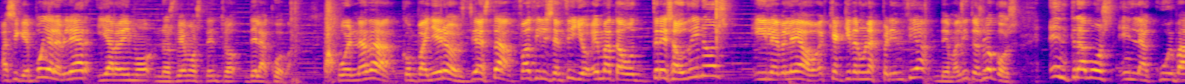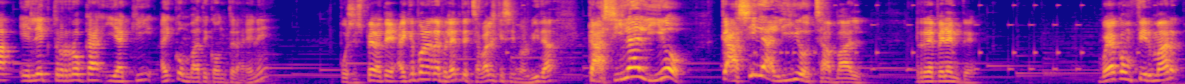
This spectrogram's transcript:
Así que voy a levelear y ahora mismo nos vemos dentro de la cueva. Pues nada, compañeros, ya está, fácil y sencillo. He matado tres audinos y leveleado. Es que aquí dan una experiencia de malditos locos. Entramos en la cueva Electro Roca y aquí hay combate contra N. Pues espérate, hay que poner repelente, chavales, que se me olvida. ¡Casi la lío! Casi la lío, chaval. Repelente. Voy a confirmar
